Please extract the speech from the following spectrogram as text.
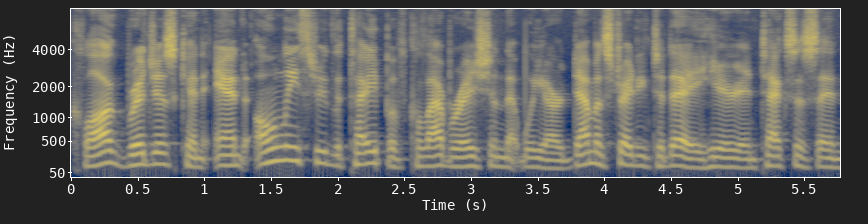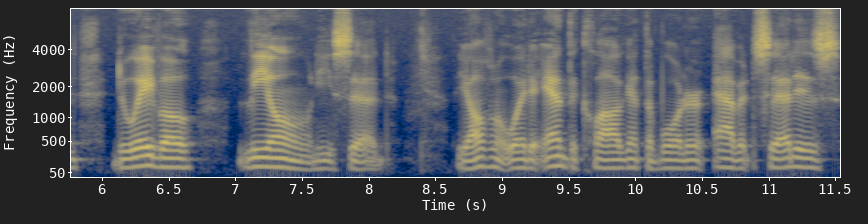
Clogged bridges can end only through the type of collaboration that we are demonstrating today here in Texas and Nuevo Leon, he said. The ultimate way to end the clog at the border, Abbott said, is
